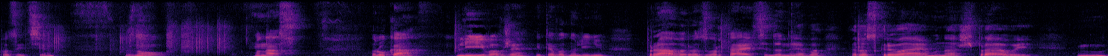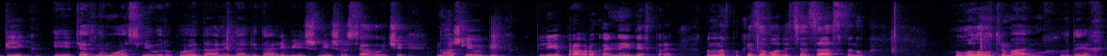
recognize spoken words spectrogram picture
Поміняли. Знову у нас рука ліва вже йде в одну лінію. Права розгортається до неба. Розкриваємо наш правий бік і тягнемось лівою рукою далі, далі, далі, більш, більш розтягуючи наш лівий бік. Лів, права рука не йде вперед. Вона навпаки заводиться за спину. Голову тримаємо. Вдих.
